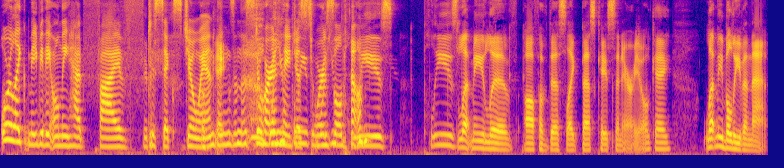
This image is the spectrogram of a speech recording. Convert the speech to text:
or like maybe they only had five to six Joanne Okay. things in the store and they just were sold out. Please, please let me live off of this like best case scenario. Okay, let me believe in that.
